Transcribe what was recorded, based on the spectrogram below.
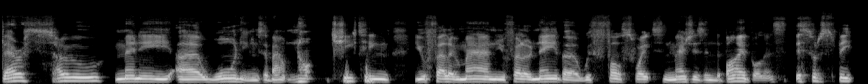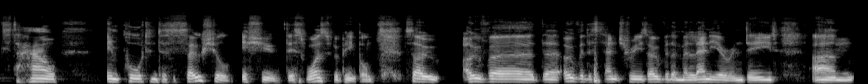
there are so many uh, warnings about not cheating your fellow man your fellow neighbor with false weights and measures in the bible. And this sort of speaks to how important a social issue this was for people. So over the over the centuries, over the millennia, indeed, um,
